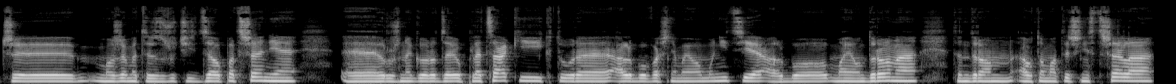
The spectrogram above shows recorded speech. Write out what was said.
czy możemy też zrzucić zaopatrzenie, E, różnego rodzaju plecaki, które albo właśnie mają amunicję, albo mają drona. Ten dron automatycznie strzela,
